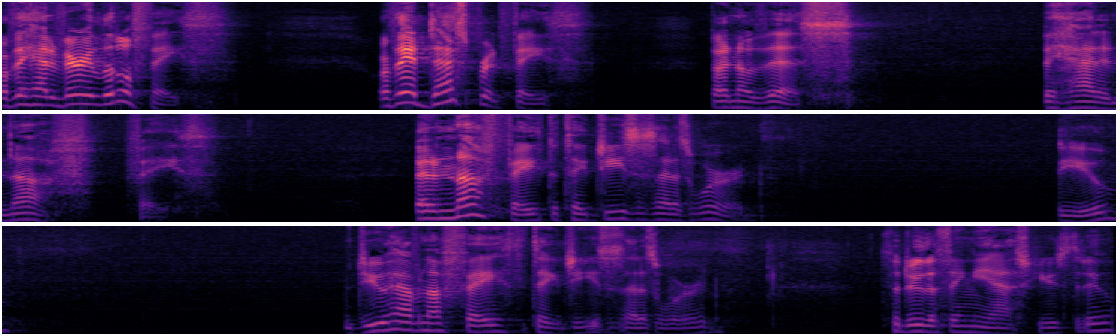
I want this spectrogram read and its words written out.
or if they had very little faith or if they had desperate faith. But I know this they had enough faith. They had enough faith to take Jesus at his word. Do you? Do you have enough faith to take Jesus at his word? To do the thing he asked you to do?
